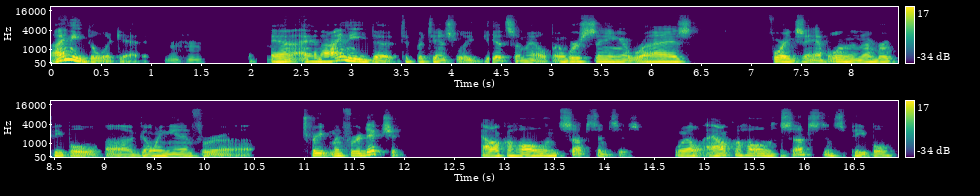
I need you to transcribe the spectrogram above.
i need to look at it mm-hmm. Mm-hmm. and and i need to to potentially get some help and we're seeing a rise for example in the number of people uh, going in for uh, treatment for addiction alcohol and substances. Well, alcohol and substance people,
